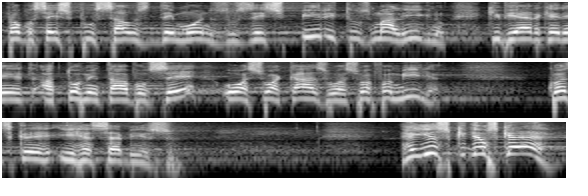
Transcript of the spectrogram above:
para você expulsar os demônios, os espíritos malignos que vierem querer atormentar você, ou a sua casa, ou a sua família. Quantos crê e recebe isso? É isso que Deus quer.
